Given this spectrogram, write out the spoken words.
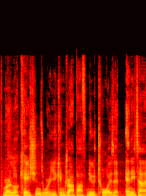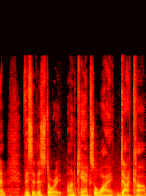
From our locations where you can drop off new toys at any time, visit this story on KXLY.com.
